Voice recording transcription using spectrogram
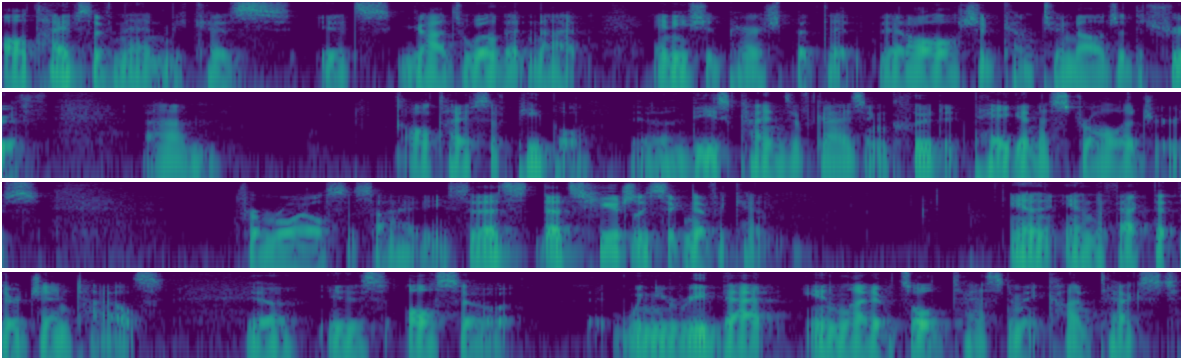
all types of men, because it's God's will that not any should perish, but that, that all should come to a knowledge of the truth. Um, all types of people, Yeah. these kinds of guys included, pagan astrologers from royal society. So that's that's hugely significant. And and the fact that they're Gentiles Yeah. is also when you read that in light of its Old Testament context,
